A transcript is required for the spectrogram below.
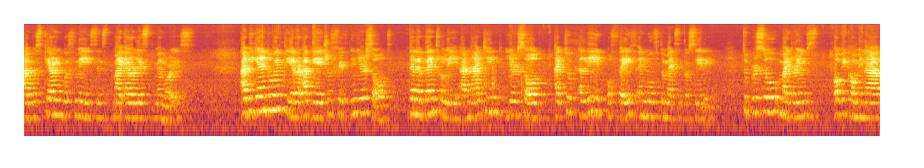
I was carrying with me since my earliest memories. I began doing theater at the age of 15 years old. Then eventually, at 19 years old, I took a leap of faith and moved to Mexico City to pursue my dreams of becoming an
